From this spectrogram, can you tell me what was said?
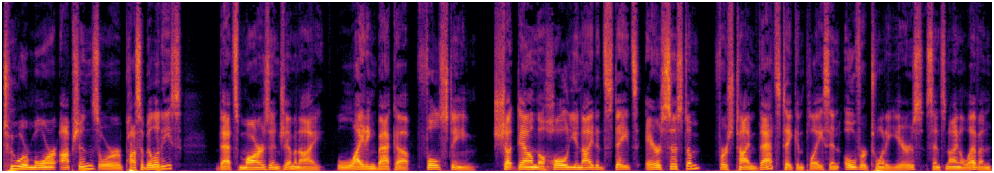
two or more options or possibilities, that's Mars and Gemini lighting back up, full steam. Shut down the whole United States air system. First time that's taken place in over 20 years since 9 11.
